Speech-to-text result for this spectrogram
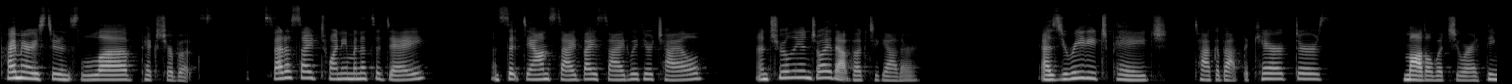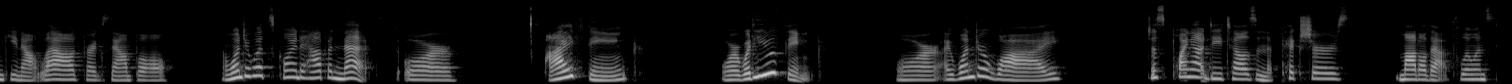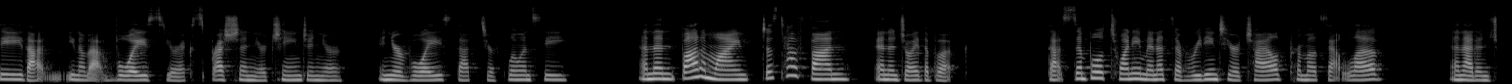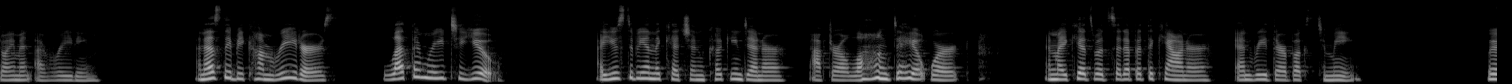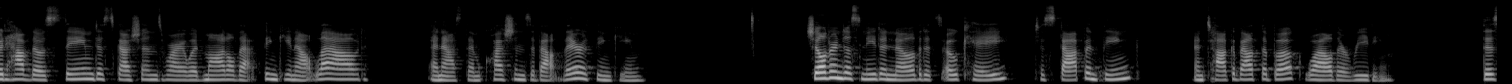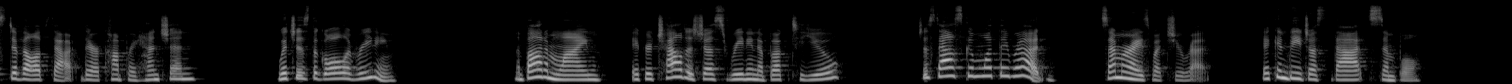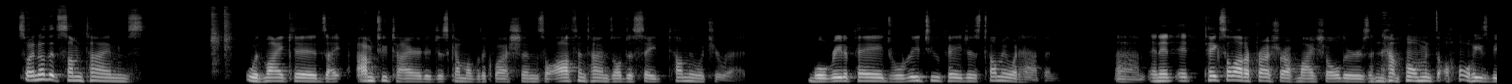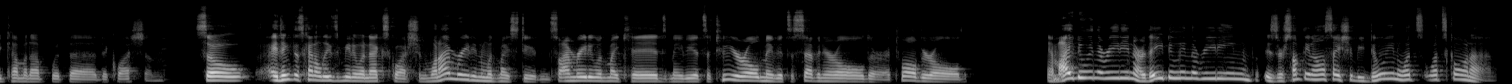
Primary students love picture books. Set aside 20 minutes a day and sit down side by side with your child and truly enjoy that book together. As you read each page, talk about the characters, model what you are thinking out loud. For example, I wonder what's going to happen next, or I think, or what do you think? Or I wonder why. Just point out details in the pictures, model that fluency, that you know that voice, your expression, your change in your in your voice, that's your fluency. And then bottom line, just have fun and enjoy the book. That simple 20 minutes of reading to your child promotes that love and that enjoyment of reading. And as they become readers, let them read to you. I used to be in the kitchen cooking dinner after a long day at work, and my kids would sit up at the counter and read their books to me. We would have those same discussions where I would model that thinking out loud and ask them questions about their thinking. Children just need to know that it's okay to stop and think and talk about the book while they're reading. This develops their comprehension, which is the goal of reading. The bottom line if your child is just reading a book to you, just ask them what they read. Summarize what you read. It can be just that simple. So I know that sometimes with my kids, I, I'm too tired to just come up with a question. So oftentimes I'll just say, Tell me what you read. We'll read a page, we'll read two pages, tell me what happened. Um, and it, it takes a lot of pressure off my shoulders in that moment to always be coming up with the, the questions. So I think this kind of leads me to a next question. When I'm reading with my students, so I'm reading with my kids, maybe it's a two year old, maybe it's a seven year old or a 12 year old. Am I doing the reading? Are they doing the reading? Is there something else I should be doing? What's what's going on?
